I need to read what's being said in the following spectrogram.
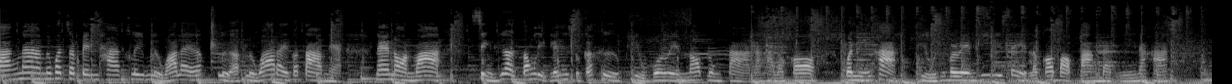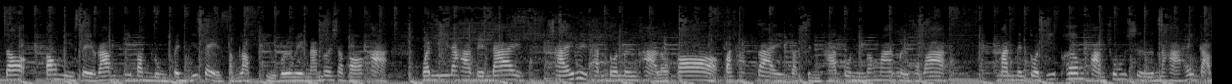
ล้างหน้า ไม่ว่าจะเป็นทาครีมหรือว่าอะไรหรือหรือว่าอะไรก็ตามเนี่ยแน่นอนว่าสิ่งที่เราต้องหลีกเลี่ยงที่สุดก็คือผิวบริเวณรอบดวงตานะคะ แล้วก็วันนี้ค่ะ ผิวบริเวณที่พิเศษแล้วก็บอบบางแบบนี้นะคะ จะต้องมีเซรั่มที่บำรุงเป็นพิเศษสำหรับผิวบริเวณนั้นโดยเฉพาะค่ะ วันนี้นะคะเบนได้ใช้ผลิตภัณฑ์ตัวหนึ่งค่ะ แล้วก็ประทับใจกับสินค้าตัวนี้มากๆ เลยเพราะว่ามันเป็นตัวที่เพิ่มความชุ่มชื้นนะคะ ให้กับ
